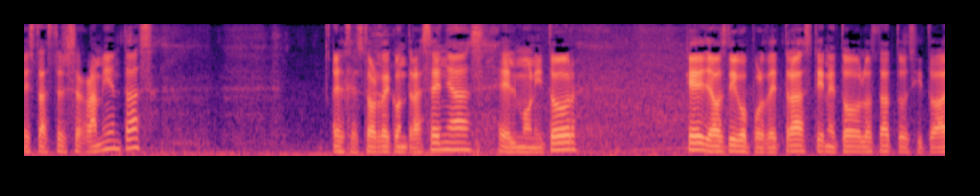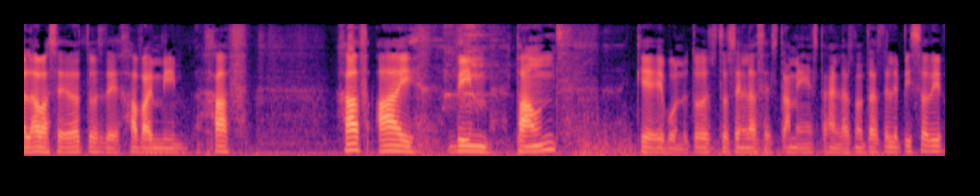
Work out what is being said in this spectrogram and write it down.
estas tres herramientas: el gestor de contraseñas, el monitor, que ya os digo por detrás tiene todos los datos y toda la base de datos de Have I Been, have, Pound, que bueno, todos estos enlaces también están en las notas del episodio.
